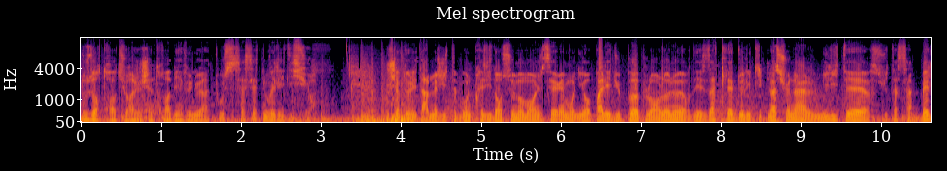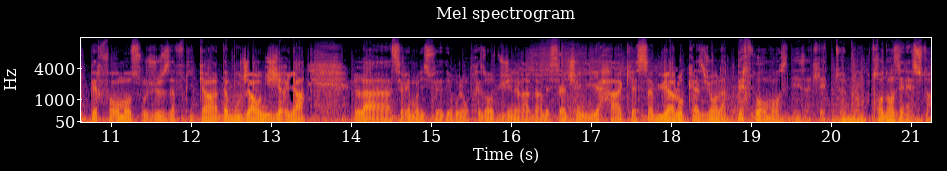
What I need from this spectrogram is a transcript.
12h30 sur Alger Chaîne 3, bienvenue à tous à cette nouvelle édition. Le chef de l'État, Majid Tebboune, préside en ce moment une cérémonie au Palais du Peuple en l'honneur des athlètes de l'équipe nationale militaire suite à sa belle performance aux Jeux africains d'Abuja au Nigeria. La cérémonie se déroule en présence du général d'armée Saad qui a salué à l'occasion la performance des athlètes. Nous l'écouterons dans un instant.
